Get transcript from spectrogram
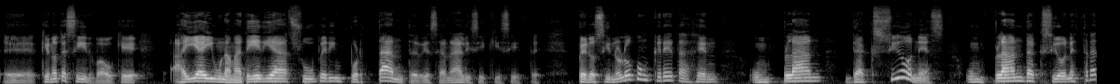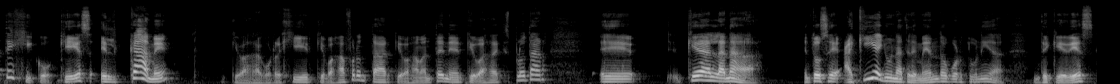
Eh, que no te sirva o que ahí hay una materia súper importante de ese análisis que hiciste. Pero si no lo concretas en un plan de acciones, un plan de acción estratégico, que es el CAME, que vas a corregir, que vas a afrontar, que vas a mantener, que vas a explotar, eh, queda en la nada. Entonces aquí hay una tremenda oportunidad de que des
